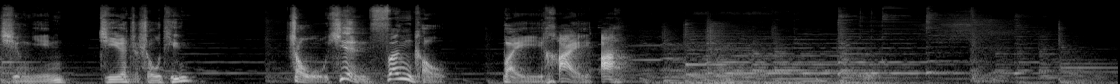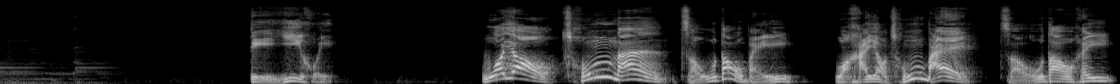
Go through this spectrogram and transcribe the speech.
请您接着收听《周县三口被害案》。第一回，我要从南走到北，我还要从白走到黑。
